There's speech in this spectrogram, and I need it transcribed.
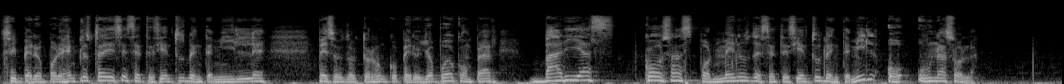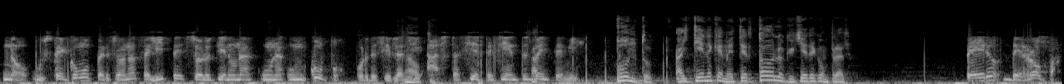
Sí, pero por ejemplo usted dice 720 mil eh, pesos, doctor Junco, pero yo puedo comprar varias cosas por menos de 720 mil o una sola? No, usted como persona, Felipe, solo tiene una, un cupo, por decirlo así, ah, hasta 720 mil. punto. Ahí tiene que meter todo lo que quiere comprar. Pero de ropa.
